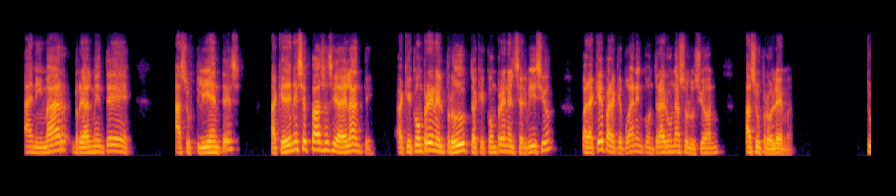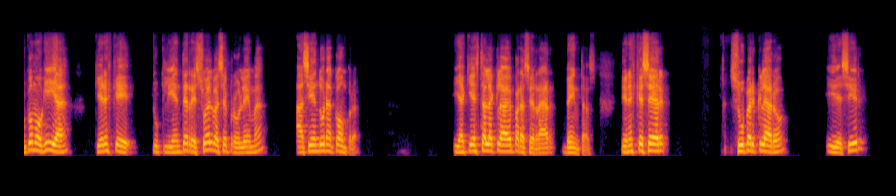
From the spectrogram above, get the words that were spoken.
animar realmente a sus clientes a que den ese paso hacia adelante, a que compren el producto, a que compren el servicio. ¿Para qué? Para que puedan encontrar una solución a su problema. Tú como guía quieres que tu cliente resuelva ese problema haciendo una compra. Y aquí está la clave para cerrar ventas. Tienes que ser súper claro y decir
